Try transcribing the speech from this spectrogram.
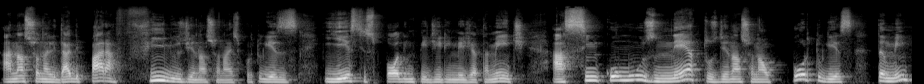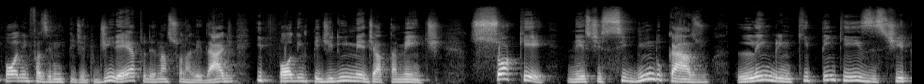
a nacionalidade para filhos de nacionais portugueses e estes podem pedir imediatamente, assim como os netos de nacional português também podem fazer um pedido direto de nacionalidade e podem pedir imediatamente. Só que, neste segundo caso, lembrem que tem que existir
